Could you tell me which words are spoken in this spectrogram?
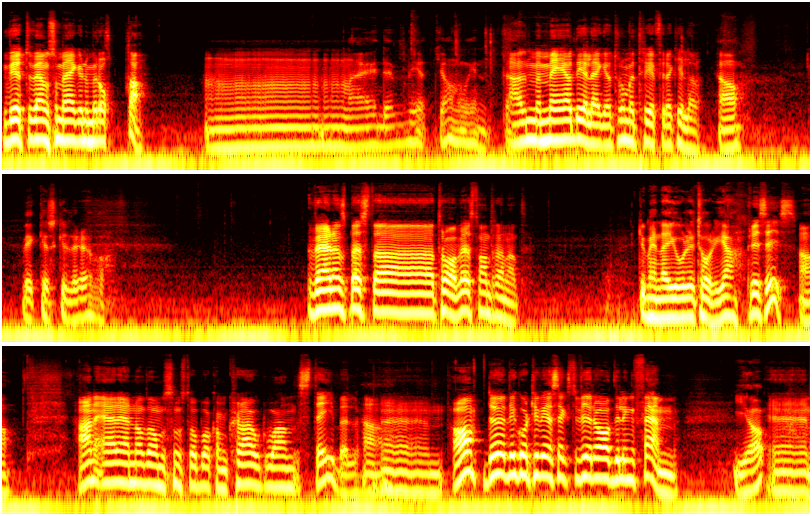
Vet du vem som äger nummer åtta? Mm, vet jag nog inte. Ja, men med och delägare, jag tror de är tre, fyra killar. Ja. Vilken skulle det vara? Världens bästa travhäst har han tränat. Du menar Jori Torja? Precis. Ja. Han är en av dem som står bakom Crowd One Stable. Ja. Ehm, ja, du, vi går till V64 avdelning 5. Ja. Eh, eh,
